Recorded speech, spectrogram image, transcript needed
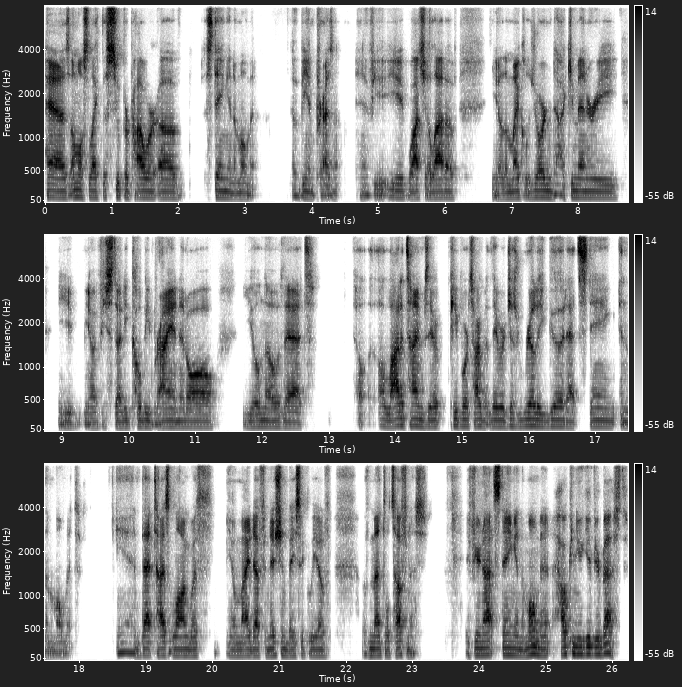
has almost like the superpower of staying in a moment, of being present. And if you, you watch a lot of, you know, the Michael Jordan documentary, you, you know, if you study Kobe Bryant at all, you'll know that a, a lot of times there, people were talking about they were just really good at staying in the moment. And that ties along with you know my definition basically of of mental toughness. If you're not staying in the moment how can you give your best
